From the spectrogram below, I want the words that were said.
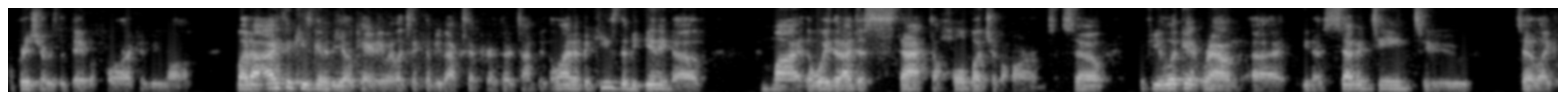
I'm pretty sure it was the day before. I could be wrong. But I think he's going to be okay anyway. Looks like he'll be back second or third time through the lineup. And he's the beginning of my the way that I just stacked a whole bunch of arms. So if you look at round, uh, you know, 17 to to like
